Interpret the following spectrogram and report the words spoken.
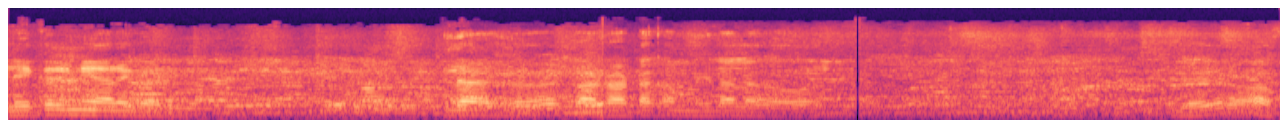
लेकर ही नहीं आ रही गाड़ी। टाटा का मेला लगा हुआ है। देख रहे हो आप?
